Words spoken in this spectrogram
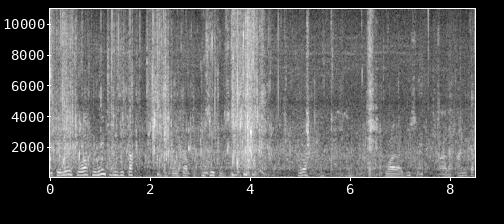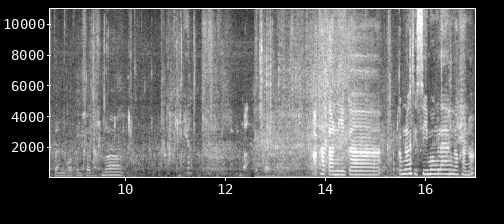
Et tes mains, tu vois, tes mains, tu les écartes. Comme ça, pour pousser comme ça. Tu vois Voilà, doucement. Voilà, en écartant les bras comme ça, doucement. อาค่ะตอนนี้ก็กำลังสิซีโมงแรงเนาะค่ะเนาะ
